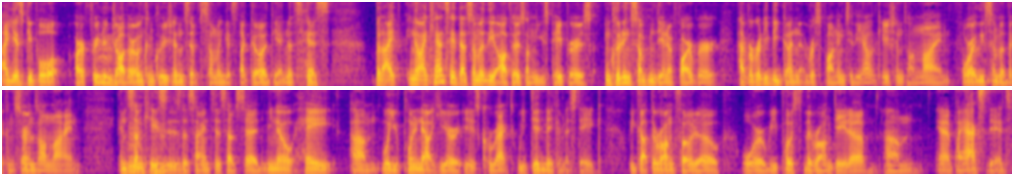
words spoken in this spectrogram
I guess people are free to hmm. draw their own conclusions if someone gets let go at the end of this. But I, you know, I can say that some of the authors on these papers, including some from Dana Farber, have already begun responding to the allegations online, or at least some of the concerns online. In some mm-hmm. cases, the scientists have said, you know, hey, um, what you pointed out here is correct. We did make a mistake. We got the wrong photo, or we posted the wrong data um, uh, by accident.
